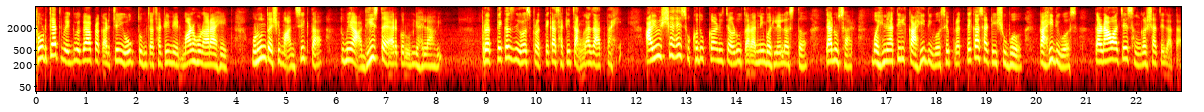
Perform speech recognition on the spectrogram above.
थोडक्यात वेगवेगळ्या प्रकारचे योग तुमच्यासाठी निर्माण होणार आहेत. म्हणून तशी मानसिकता तुम्ही आधीच तयार करून घ्यायला हवी. प्रत्येकच दिवस प्रत्येकासाठी चांगला जात नाही. आयुष्य हे सुखदुःख आणि चढउतारांनी भरलेलं असतं. त्यानुसार महिन्यातील काही दिवस हे प्रत्येकासाठी शुभ काही दिवस तणावाचे संघर्षाचे जातात.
